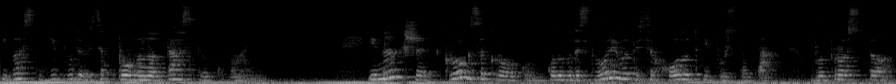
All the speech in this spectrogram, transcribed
і у вас тоді буде ця повнота спілкування. Інакше, крок за кроком, коли буде створюватися холод і пустота, ви просто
